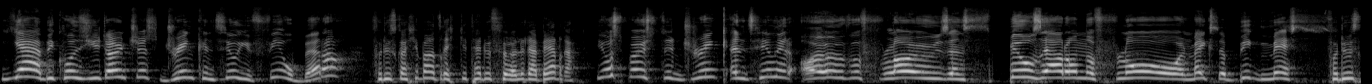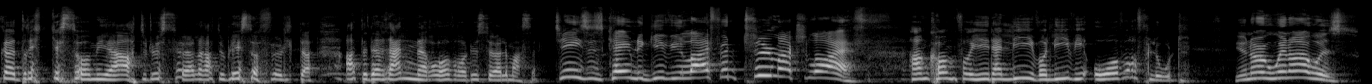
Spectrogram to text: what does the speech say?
Yeah, because you don't just drink until you feel better. For du skal ikke bare drikke til du føler deg bedre. You're supposed to drink until it overflows and spills out on the floor and makes a big mess. For du skal drikke så mye at du søler, at du blir så fullt at det renner over, og du søler masse. Jesus came to give you life and too much life. Han kom for å gi deg liv, og liv i overflod. You know, when I was,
